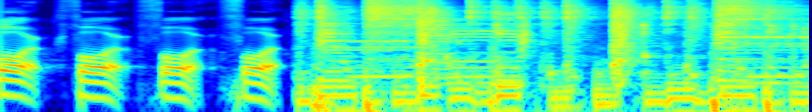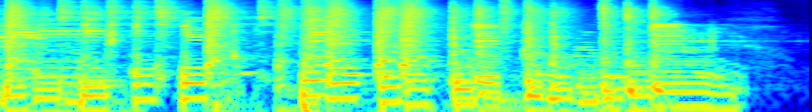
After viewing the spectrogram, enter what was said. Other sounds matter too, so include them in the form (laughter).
four, four, four, four.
